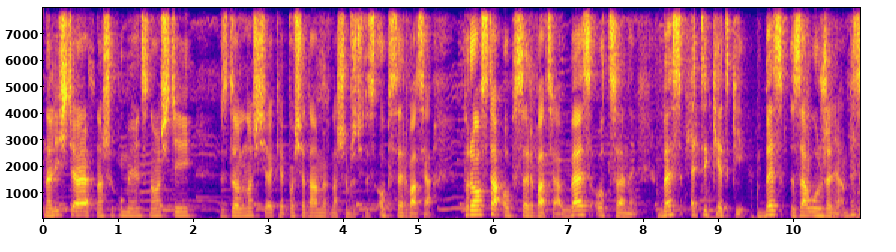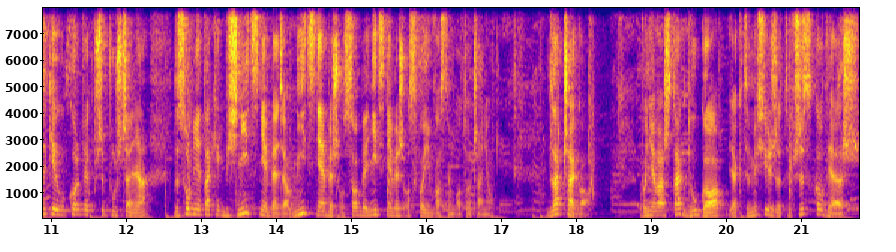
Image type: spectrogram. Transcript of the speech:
na liście naszych umiejętności, zdolności, jakie posiadamy w naszym życiu. To jest obserwacja. Prosta obserwacja, bez oceny, bez etykietki, bez założenia, bez jakiegokolwiek przypuszczenia. Dosłownie tak, jakbyś nic nie wiedział, nic nie wiesz o sobie, nic nie wiesz o swoim własnym otoczeniu. Dlaczego? Ponieważ tak długo, jak ty myślisz, że ty wszystko wiesz,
